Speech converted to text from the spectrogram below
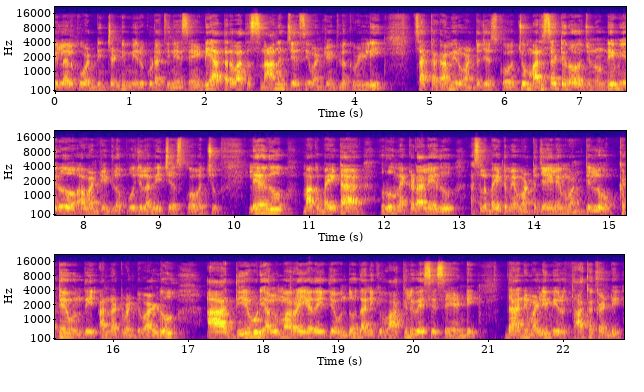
పిల్లలకు వడ్డించండి మీరు కూడా తినేసేయండి. ఆ తర్వాత స్నానం చేసి వంటింట్లోకి వెళ్ళి చక్కగా మీరు వంట చేసుకోవచ్చు. మరుసటి రోజు నుండి మీరు ఆ వంటింట్లో పూజలు అవి చేసుకోవచ్చు. లేదు మాకు బయట రూమ్ ఎక్కడా లేదు అసలు బయట మేము వంట చేయలేము వంటిల్లు ఒక్కటే ఉంది అన్నటువంటి వాళ్ళు ఆ దేవుడి అల్మారా ఏదైతే ఉందో దానికి వాకిలి వేసేసేయండి. దాన్ని మళ్ళీ మీరు తాకకండి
